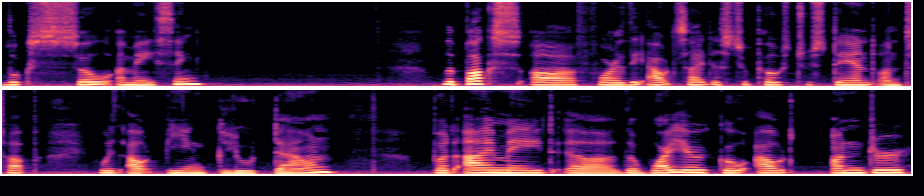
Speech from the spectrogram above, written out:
Looks so amazing. The box uh, for the outside is supposed to stand on top without being glued down, but I made uh, the wire go out under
